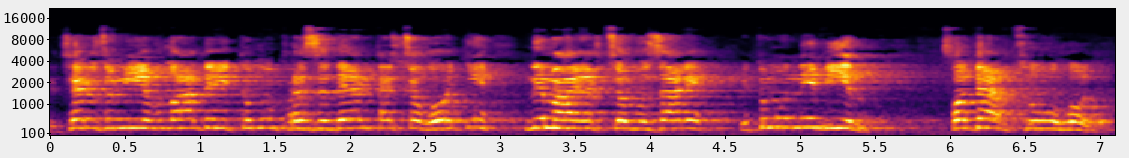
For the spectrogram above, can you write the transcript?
І це розуміє влада, і тому президента сьогодні немає в цьому залі, і тому не він подав цю угоду.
